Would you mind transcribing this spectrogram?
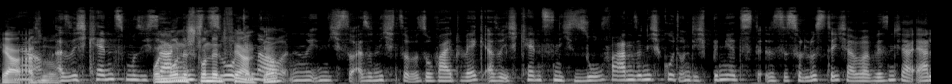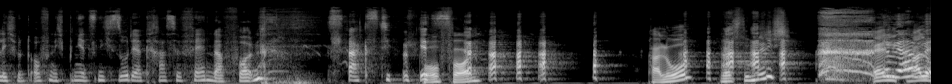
Ja, ja also, also ich kenne es, muss ich sagen, nur eine Stunde so, entfernt. Genau, ne? nicht so, also nicht so, so weit weg. Also ich kenne es nicht so wahnsinnig gut und ich bin jetzt, es ist so lustig, aber wir sind ja ehrlich und offen. Ich bin jetzt nicht so der krasse Fan davon. Sagst dir. Wovon? Hallo? Hörst du mich? Ellie, hallo.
